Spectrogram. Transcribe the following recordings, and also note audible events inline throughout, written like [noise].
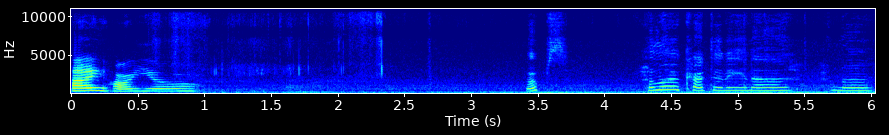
Hi, how are you? Oops. Hello, Katarina. Hello.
